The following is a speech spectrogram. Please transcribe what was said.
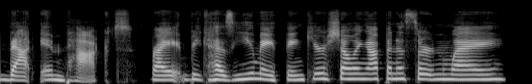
that impact right? Because you may think you're showing up in a certain way,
